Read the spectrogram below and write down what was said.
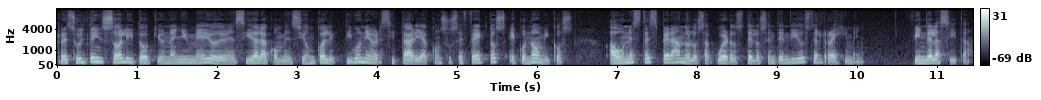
resulta insólito que un año y medio de vencida la Convención Colectiva Universitaria con sus efectos económicos aún esté esperando los acuerdos de los entendidos del régimen. Fin de la cita.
